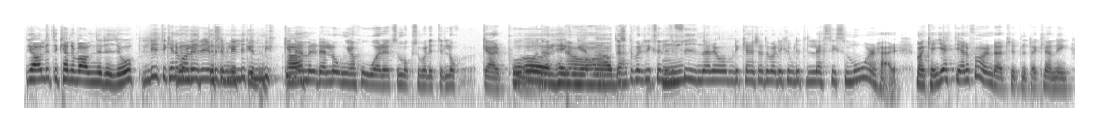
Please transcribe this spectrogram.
Ja, lite karnevalen i Rio. Lite karneval i Rio, men det blir lite mycket ja. där med det där långa håret som också var lite lockar på. Och örhängena Ja, och det hade varit liksom lite finare om det kanske hade varit liksom lite less is more här. Man kan jättegärna få ha den där typen av klänning,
